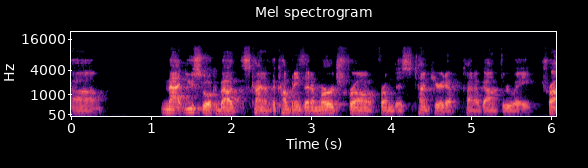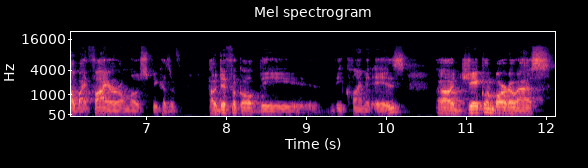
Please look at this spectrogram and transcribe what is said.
uh, Matt, you spoke about this kind of the companies that emerged from, from this time period have kind of gone through a trial by fire almost because of how difficult the, the climate is. Uh, Jake Lombardo asks,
